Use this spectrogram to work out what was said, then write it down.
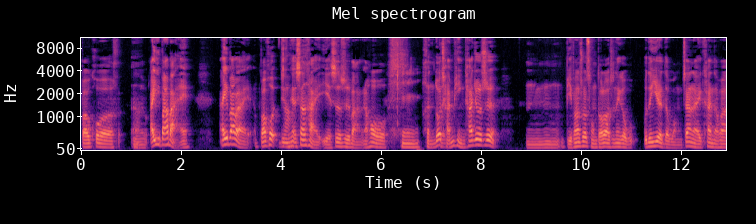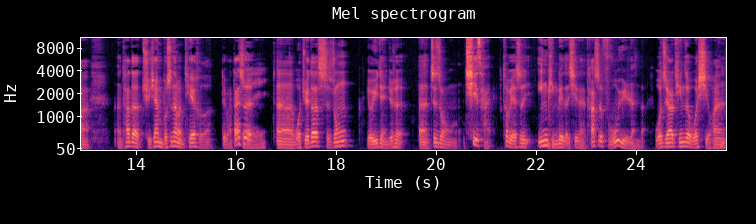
包括嗯 i e 八百，i e 八百，包括你看上海也是是吧？然后嗯，很多产品它就是嗯，比方说从董老师那个 Wooden Ear 的网站来看的话，嗯，它的曲线不是那么贴合，对吧？但是呃，我觉得始终。有一点就是，呃，这种器材，特别是音频类的器材，它是服务于人的。我只要听着我喜欢，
